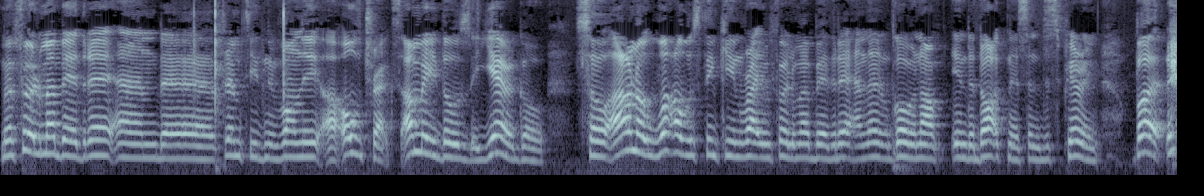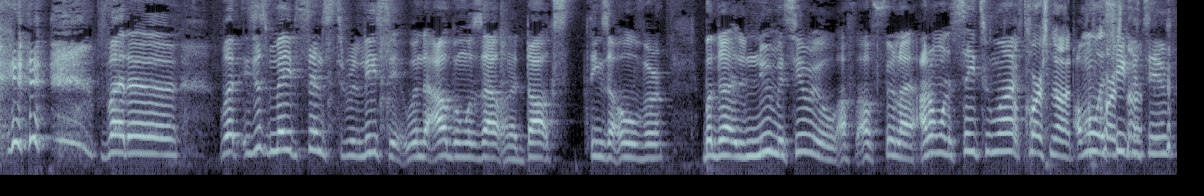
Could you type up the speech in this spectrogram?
Men Føler meg bedre and uh, Fremtiden Uvanlig are old tracks. I made those a year ago. So I don't know what I was thinking writing Føler meg bedre and then going out in the darkness and disappearing. But but uh but it just made sense to release it when the album was out and the dark things are over. But the, the new material, I, I, feel like I don't want to say too much. Of course not. I'm always secretive.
